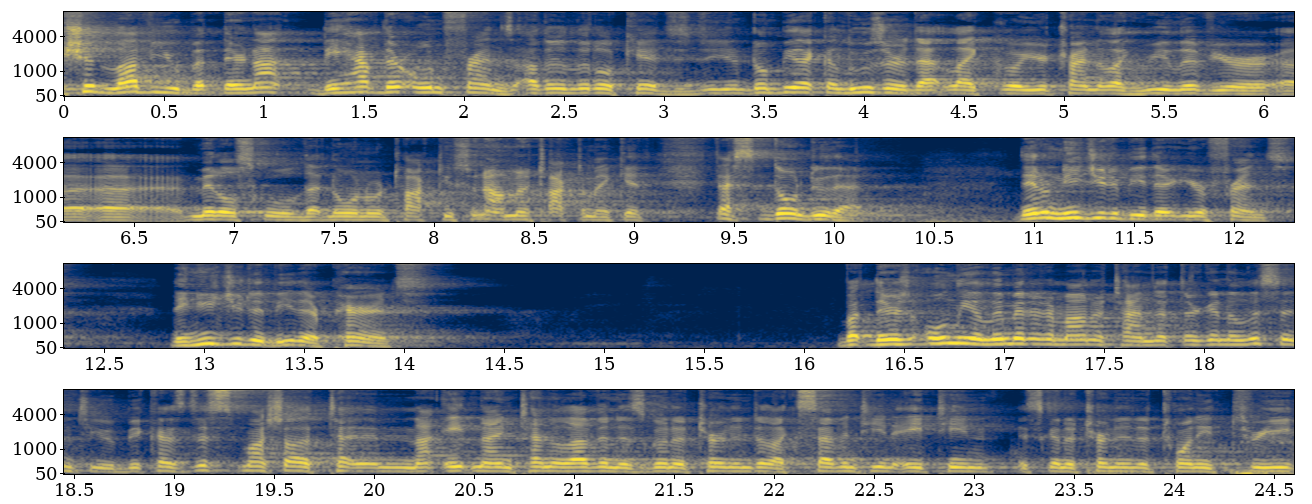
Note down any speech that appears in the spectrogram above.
should love you, but they're not. They have their own friends, other little kids. Don't be like a loser that like oh, you're trying to like relive your uh, uh, middle school that no one would talk to. So now I'm going to talk to my kids. That's don't do that. They don't need you to be their, your friends. They need you to be their parents. But there's only a limited amount of time that they're going to listen to you because this, mashallah, 8, 9, 10, 11 is going to turn into like 17, 18. It's going to turn into 23.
